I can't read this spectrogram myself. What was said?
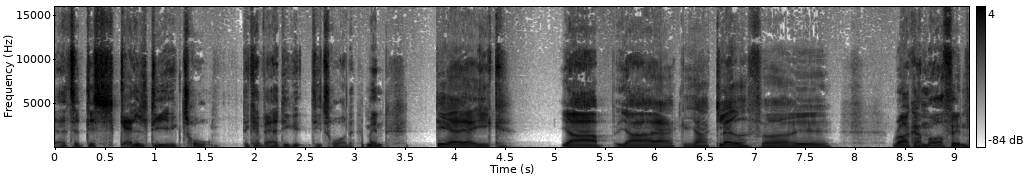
altså det skal de ikke tro. Det kan være, de, de tror det. Men det er jeg ikke. Jeg, jeg, er, jeg er glad for øh, Ragamuffin.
